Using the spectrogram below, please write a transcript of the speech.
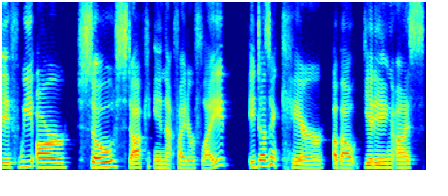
If we are so stuck in that fight or flight, it doesn't care about getting us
